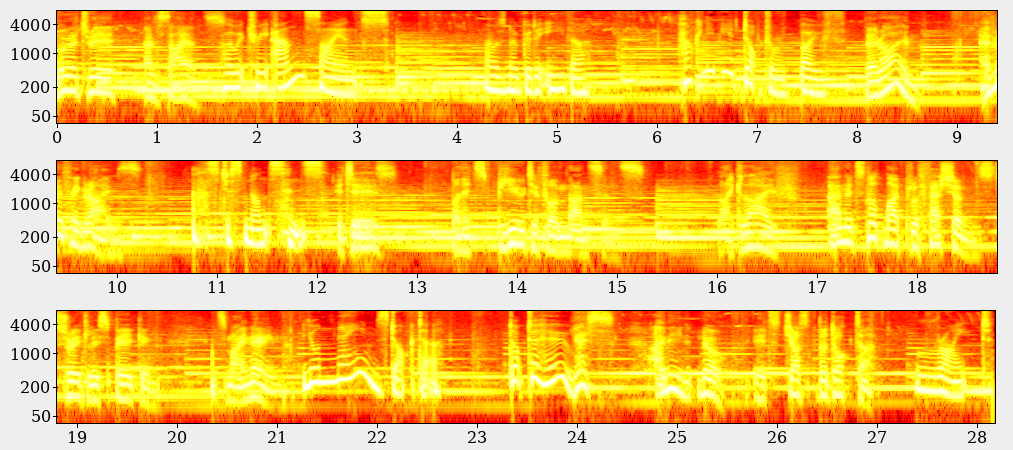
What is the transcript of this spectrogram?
Poetry and science. Poetry and science. I was no good at either. How can you be a doctor of both? They rhyme. Everything rhymes. That's just nonsense. It is. But it's beautiful nonsense. Like life. And it's not my profession, strictly speaking. It's my name. Your name's Doctor. Doctor Who? Yes. I mean, no. It's just the doctor. Right.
